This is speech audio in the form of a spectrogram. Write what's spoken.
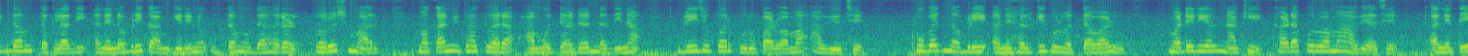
એકદમ તકલાદી અને નબળી કામગીરીનું ઉત્તમ ઉદાહરણ ભરૂચ માર્ગ, મકાન વિભાગ દ્વારા આમોદ ઢાઢર નદીના બ્રિજ ઉપર પૂરું પાડવામાં આવ્યું છે. ખૂબ જ નબળી અને હલકી ગુણવત્તાવાળું મટીરિયલ નાખી ખાડા પૂરવામાં આવ્યા છે. અને તે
